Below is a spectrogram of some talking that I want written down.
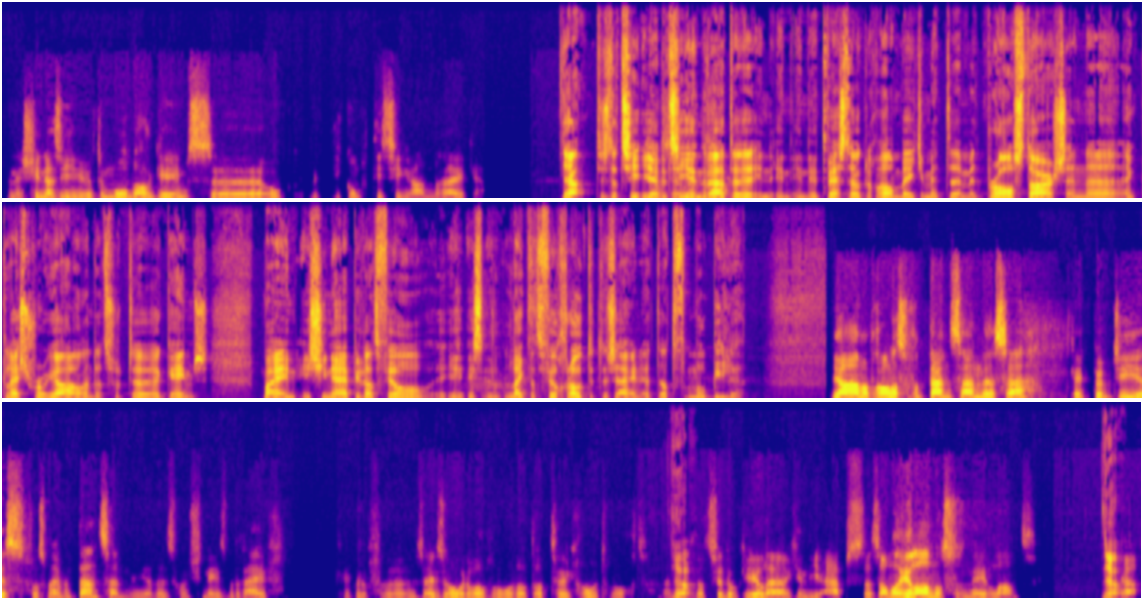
en in China zie je nu dat de mobile games ook die competitie gaan bereiken. Ja, dus dat zie, ja, Dat zie je inderdaad eh, in, in, in het Westen ook nog wel een beetje met, eh, met Brawl Stars en, eh, en Clash Royale en dat soort games. Maar in, in China heb je dat veel, is, is- lijkt dat veel groter te zijn, dat mobiele. Ja, maar vooral als het van Tencent is, hè. Kijk, PUBG is volgens mij van Tencent. Ja, dat is gewoon een Chinees bedrijf. Kijk, eh, zij zorgen er wel voor dat dat groot wordt. En Ja. dat zit ook heel erg in die apps. Dat is allemaal heel anders dan Nederland. Ja. Ja.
